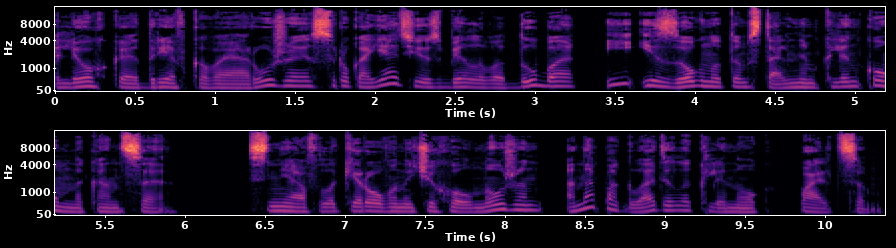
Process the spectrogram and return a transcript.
легкое древковое оружие с рукоятью из белого дуба и изогнутым стальным клинком на конце. Сняв лакированный чехол ножен, она погладила клинок пальцем.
